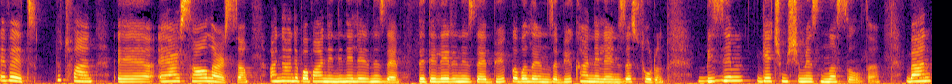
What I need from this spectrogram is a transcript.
evet Lütfen e, eğer sağlarsa anneanne, babaanne, ninelerinize, dedelerinize, büyük babalarınıza, büyük annelerinize sorun. Bizim geçmişimiz nasıldı? Ben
